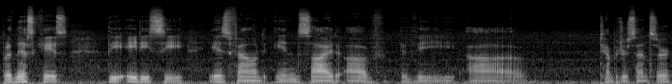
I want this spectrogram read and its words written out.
But in this case, the ADC is found inside of the uh, temperature sensor.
